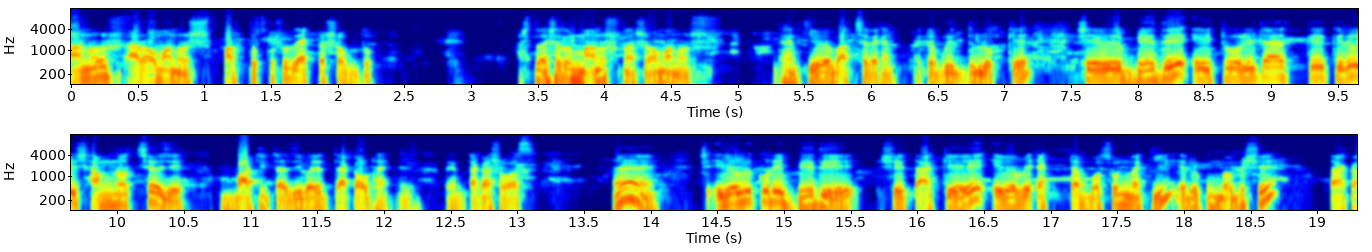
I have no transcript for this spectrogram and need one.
মানুষ আর অমানুষ, পার্থক্য শুধু একটা শব্দ। আসলে সে তো মানুষ না, সে অমানুষ। দেখেন কীভাবে বাচ্চা দেখেন একটা বৃদ্ধ লোককে সেইভাবে বেঁধে এই ট্রলিটাকে করে ওই সামনে হচ্ছে ওই যে বাটিটা যে বাটিতে টাকা উঠায় এই যে, দেখেন টাকা সব আছে। হ্যাঁ সে এইভাবে করে বেঁধে সে তাকে এইভাবে একটা বছর নাকি এরকম ভাবে সে টাকা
